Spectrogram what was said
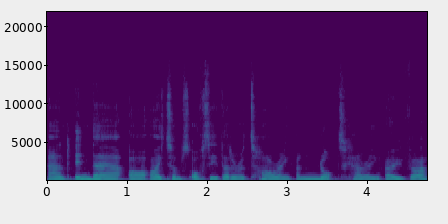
And in there are items obviously that are retiring and not carrying over.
